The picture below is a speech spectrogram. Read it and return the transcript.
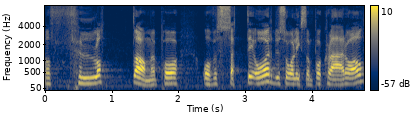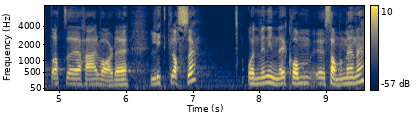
Sånn flott dame på over 70 år. Du så liksom på klær og alt at uh, her var det litt klasse. Og en venninne kom uh, sammen med henne.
